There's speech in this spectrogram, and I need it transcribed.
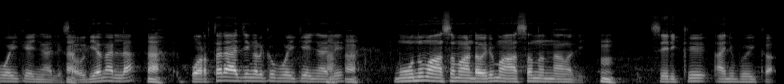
പോയി കഴിഞ്ഞാൽ സൗദി എന്നല്ല പുറത്തെ രാജ്യങ്ങൾക്ക് പോയി കഴിഞ്ഞാൽ മൂന്ന് മാസം വേണ്ട ഒരു മാസം നിന്നാൽ മതി. ശരിക്ക് അനുഭവിക്കാം.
